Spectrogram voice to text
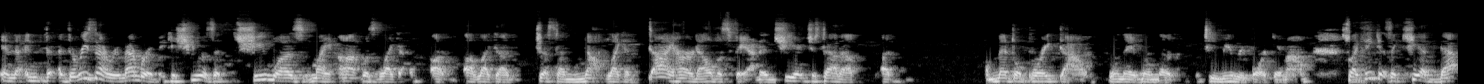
And, and the, the reason I remember it because she was a she was my aunt was like a, a, a like a just a nut like a diehard Elvis fan and she had just had a, a, mental breakdown when they when the TV report came out. So I think as a kid that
